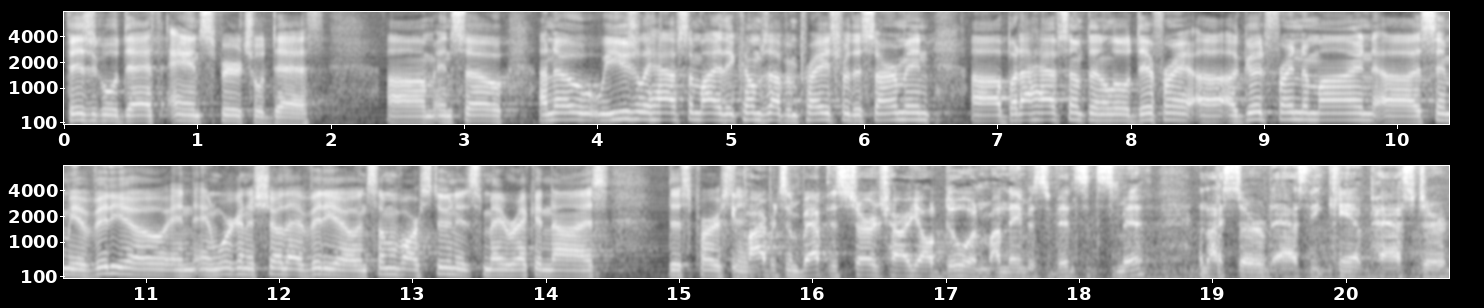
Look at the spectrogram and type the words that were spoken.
physical death and spiritual death. Um, and so I know we usually have somebody that comes up and prays for the sermon, uh, but I have something a little different. Uh, a good friend of mine uh, sent me a video, and, and we're going to show that video, and some of our students may recognize this person. Piperton Baptist Church, how are y'all doing? My name is Vincent Smith, and I served as the camp pastor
